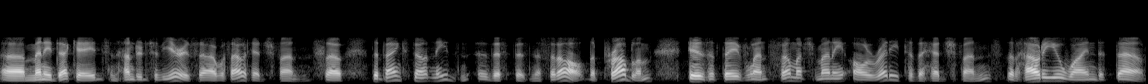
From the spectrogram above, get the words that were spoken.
uh, many decades and hundreds of years uh, without hedge funds. So the banks don't need this business at all. The problem is that they've lent so much money already to the hedge funds that how do you wind it down?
